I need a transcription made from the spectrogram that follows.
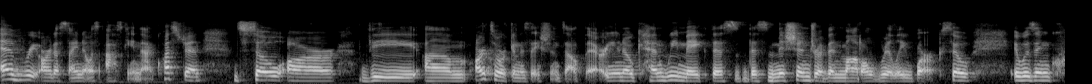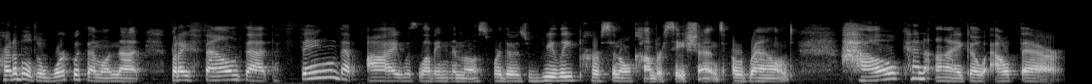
every artist I know is asking that question. And so are the um, arts organizations out there. You know, can we make this this mission driven model really work? So it was incredible to work with them on that. But I found that the thing that I was loving the most were those really personal conversations around how can I go out there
